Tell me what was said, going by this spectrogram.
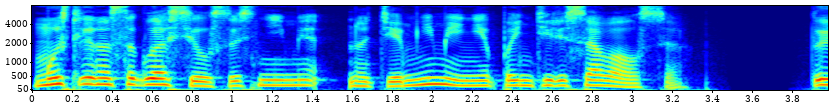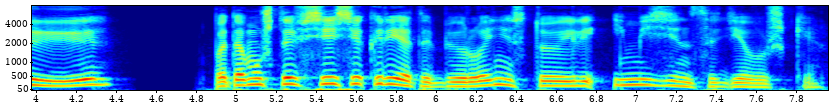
мысленно согласился с ними, но тем не менее поинтересовался. «Ты?» Потому что все секреты бюро не стоили и мизинца девушки.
